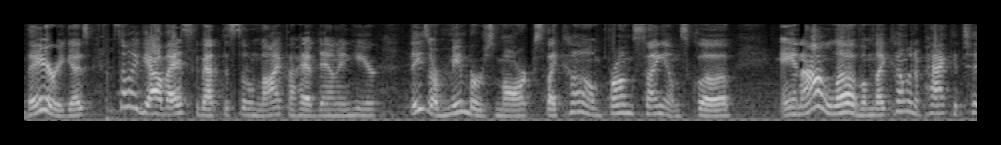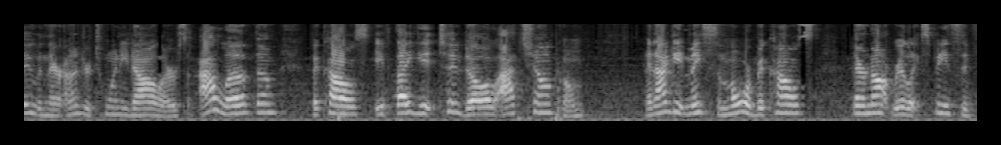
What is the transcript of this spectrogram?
There he goes. Some of y'all have asked about this little knife I have down in here. These are members marks. They come from Sam's Club. And I love them. They come in a pack of two and they're under $20. I love them because if they get too dull, I chunk them. And I get me some more because they're not real expensive.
